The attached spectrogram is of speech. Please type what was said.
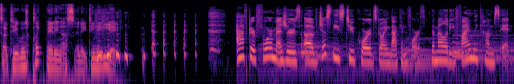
Satie was clickbaiting us in 1888. After four measures of just these two chords going back and forth, the melody finally comes in.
